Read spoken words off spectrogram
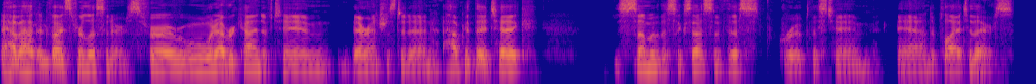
How about advice for listeners for whatever kind of team they're interested in? How could they take some of the success of this group, this team, and apply it to theirs?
